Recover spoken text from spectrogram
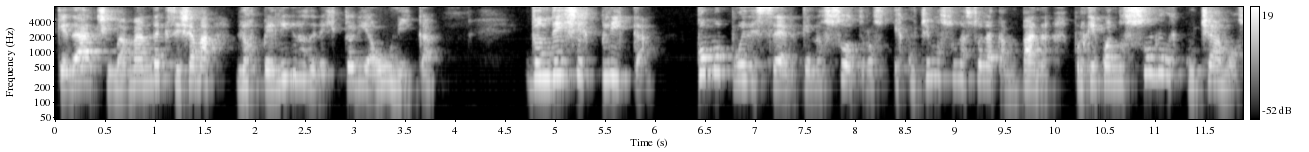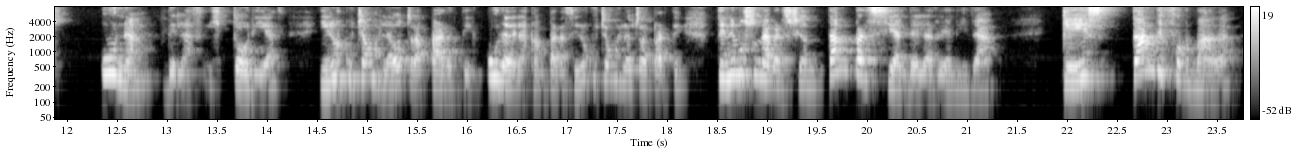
que da Chimamanda, que se llama Los peligros de la historia única, donde ella explica cómo puede ser que nosotros escuchemos una sola campana, porque cuando solo escuchamos una de las historias y no escuchamos la otra parte, una de las campanas, y no escuchamos la otra parte, tenemos una versión tan parcial de la realidad que es tan deformada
